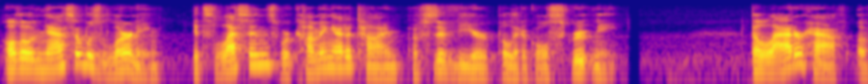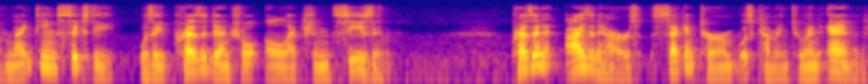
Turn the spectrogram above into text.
Although NASA was learning, its lessons were coming at a time of severe political scrutiny. The latter half of 1960 was a presidential election season. President Eisenhower's second term was coming to an end.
